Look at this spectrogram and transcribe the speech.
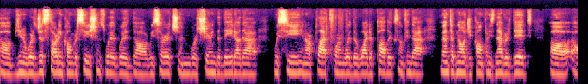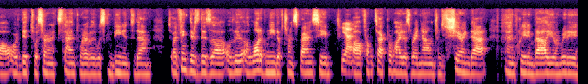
uh, you know we're just starting conversations with with uh, research, and we're sharing the data that we see in our platform with the wider public. Something that event technology companies never did. Uh, uh, or did to a certain extent wherever it was convenient to them. So I think there's there's a, a, a lot of need of transparency yeah. uh, from tech providers right now in terms of sharing that and creating value and really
